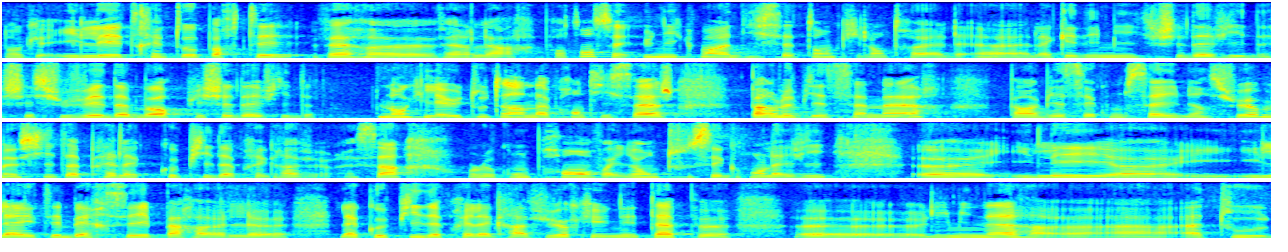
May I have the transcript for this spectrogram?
Donc il est très tôt porté vers, euh, vers l'art. Pourtant, c'est uniquement à 17 ans qu'il entre à l'académie chez David, chez Suvé d'abord, puis chez David. Donc il a eu tout un apprentissage par le biais de sa mère, par le biais de ses conseils bien sûr, mais aussi d'après la copie d'après-gravure. Et ça, on le comprend en voyant tous ces grands lavis. Euh, il, est, euh, il a été bercé par euh, la copie d'après la gravure, qui est une étape liminaire à, tout,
